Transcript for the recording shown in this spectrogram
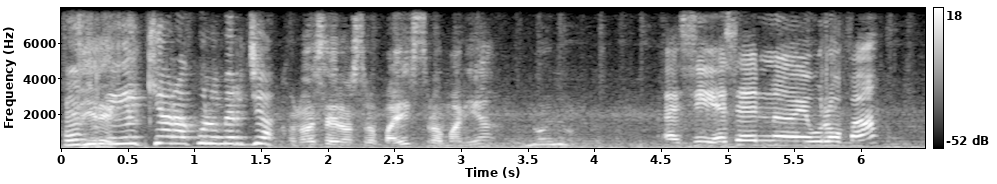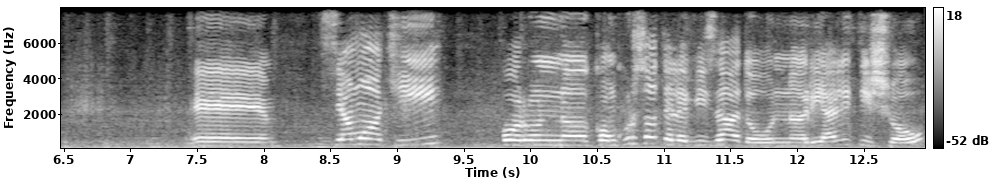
Pentru că Direct. el chiar acolo mergea. ¿Conoce nuestro país, Romania? Eh, sí, es en eh, Europa. Eh, siamo aquí por un eh, concurso televisado, un eh, reality show.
